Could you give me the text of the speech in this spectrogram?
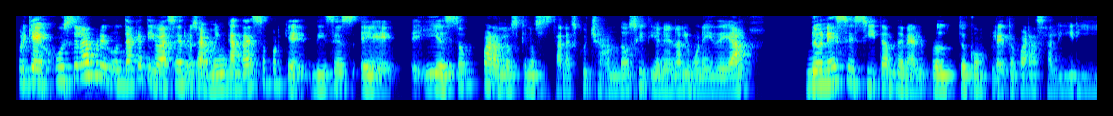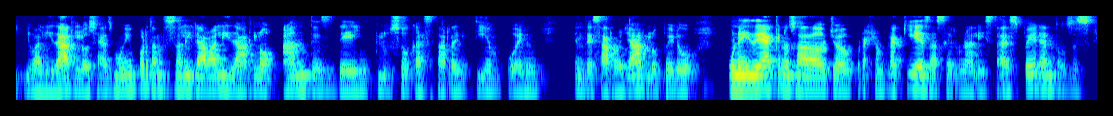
porque justo la pregunta que te iba a hacer, o sea, me encanta esto porque dices, eh, y esto para los que nos están escuchando, si tienen alguna idea, no necesitan tener el producto completo para salir y, validarlo. O sea, es muy importante salir a validarlo antes de incluso gastar el tiempo en, en desarrollarlo. Pero una idea que nos ha dado yo, por ejemplo, aquí es hacer una lista de espera. Entonces,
